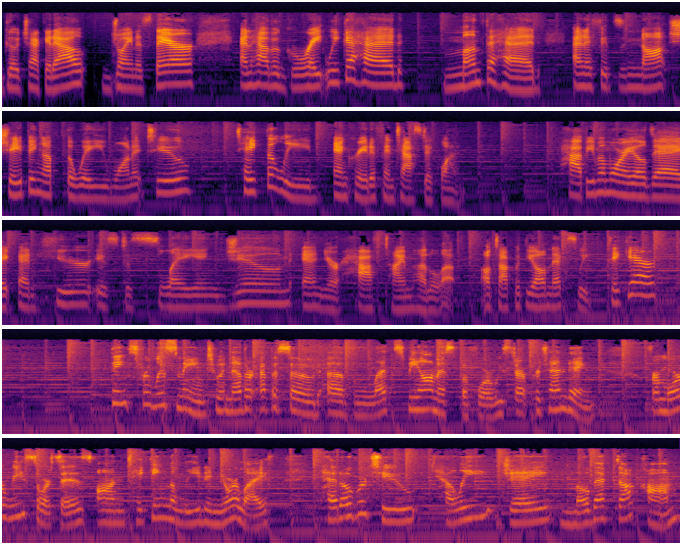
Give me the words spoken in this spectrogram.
Go check it out, join us there, and have a great week ahead, month ahead. And if it's not shaping up the way you want it to, take the lead and create a fantastic one. Happy Memorial Day. And here is to slaying June and your halftime huddle up. I'll talk with you all next week. Take care. Thanks for listening to another episode of Let's Be Honest Before We Start Pretending. For more resources on taking the lead in your life, head over to kellyjmobeck.com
